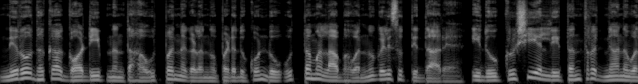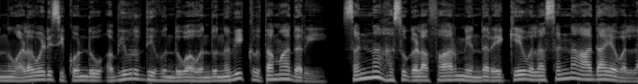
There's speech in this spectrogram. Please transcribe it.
ನಿರೋಧಕ ಗಾಡೀಪ್ನಂತಹ ಉತ್ಪನ್ನಗಳನ್ನು ಪಡೆದುಕೊಂಡು ಉತ್ತಮ ಲಾಭವನ್ನು ಗಳಿಸುತ್ತಿದ್ದಾರೆ. ಇದು ಕೃಷಿಯಲ್ಲಿ ತಂತ್ರಜ್ಞಾನವನ್ನು ಅಳವಡಿಸಿಕೊಂಡು ಅಭಿವೃದ್ಧಿ ಹೊಂದುವ ಒಂದು ನವೀಕೃತ ಮಾದರಿ. ಸಣ್ಣ ಹಸುಗಳ ಫಾರ್ಮ್ ಎಂದರೆ ಕೇವಲ ಸಣ್ಣ ಆದಾಯವಲ್ಲ.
